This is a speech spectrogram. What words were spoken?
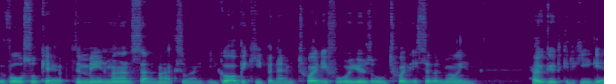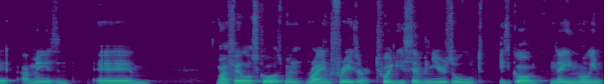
We've also kept the main man, Saint-Maximin. You've got to be keeping him. 24 years old, 27 million. How good could he get? Amazing. Um, my fellow Scotsman, Ryan Fraser, 27 years old. He's gone. £9 million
